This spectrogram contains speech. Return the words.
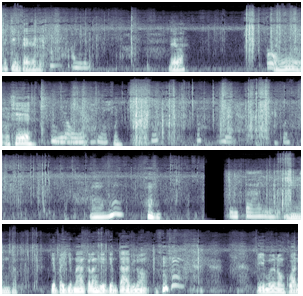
ไม่กิ่มไกลได้ดิอันนี้ก็ได้ได้ปะโอ้โอ้โอเคอันนี้ดอกหนึงนี่อืมเป็นตาอยู่นี่นครับเก็บไปเก็บมากำลังเสียเตรียมตาพี่น้องฝีมือน้องขวัญ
